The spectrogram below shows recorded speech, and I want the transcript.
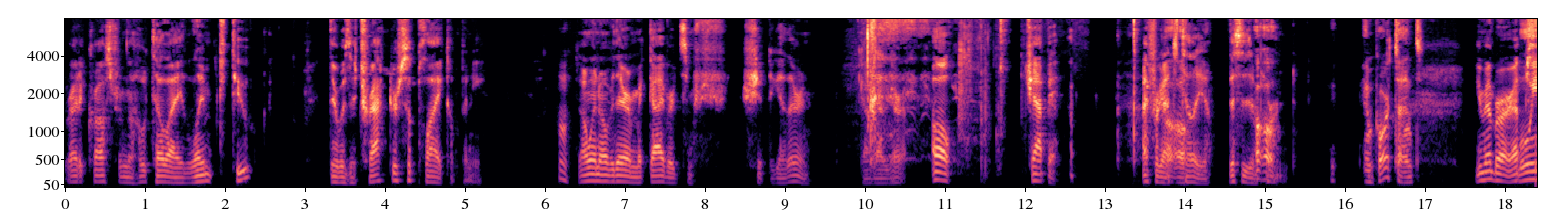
right across from the hotel I limped to, there was a tractor supply company. Hmm. So I went over there and MacGyvered some sh- shit together and got out of there. oh, Chappie, I forgot Uh-oh. to tell you. This is Uh-oh. important. Important. You remember our episode Muy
